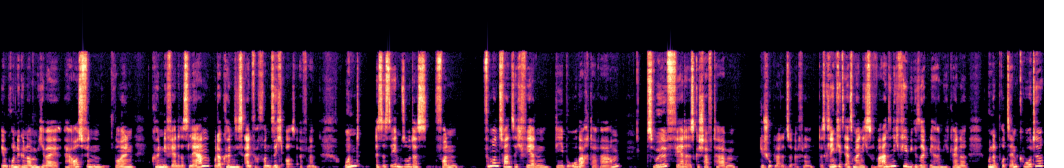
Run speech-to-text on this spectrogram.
im Grunde genommen hierbei herausfinden wollen. Können die Pferde das lernen oder können sie es einfach von sich aus öffnen? Und es ist eben so, dass von 25 Pferden, die Beobachter waren, zwölf Pferde es geschafft haben, die Schublade zu öffnen. Das klingt jetzt erstmal nicht so wahnsinnig viel. Wie gesagt, wir haben hier keine 100%-Quote.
